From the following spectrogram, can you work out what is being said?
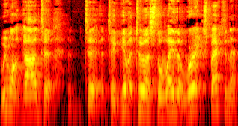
We want God to, to, to give it to us the way that we're expecting it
